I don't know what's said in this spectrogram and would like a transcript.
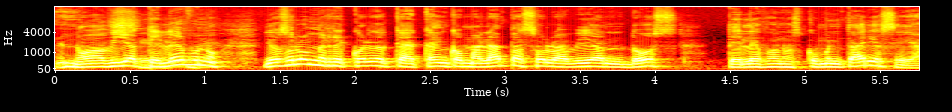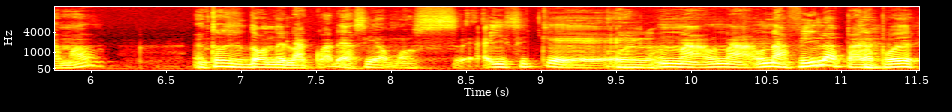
No había teléfono. Yo solo me recuerdo que acá en Comalapa solo habían dos teléfonos comunitarios, se llamaba. Entonces, donde la cual hacíamos, ahí sí que una, fila para poder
